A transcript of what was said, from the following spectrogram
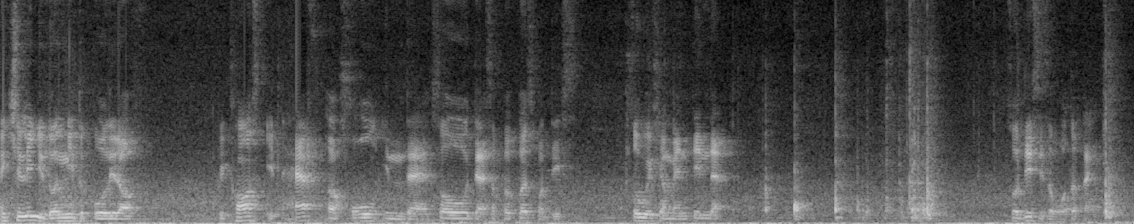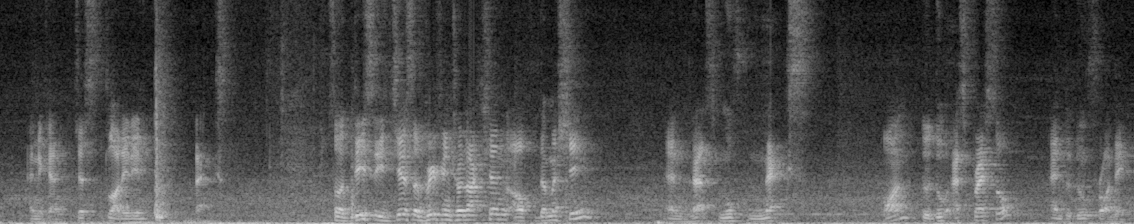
Actually you don't need to pull it off because it has a hole in there. So there's a purpose for this. So we shall maintain that. So this is a water tank. And you can just slot it in. Thanks. So this is just a brief introduction of the machine. And let's move next on to do espresso and to do frothing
